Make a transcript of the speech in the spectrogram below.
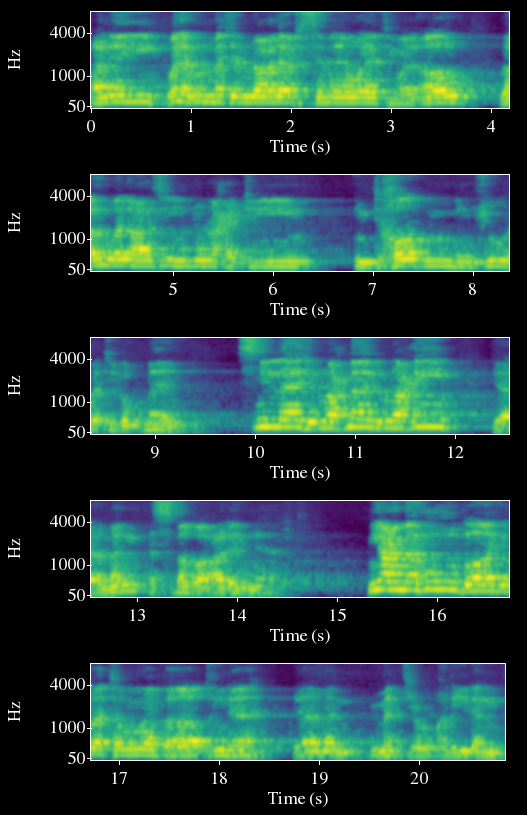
عليه وله المثل الأعلى في السماوات والأرض وهو العزيز الحكيم. انتخاب من سورة لقمان. بسم الله الرحمن الرحيم. يا من أسبغ علينا. نعمه ظاهرة وباطنة. يا من يمتع قليلا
